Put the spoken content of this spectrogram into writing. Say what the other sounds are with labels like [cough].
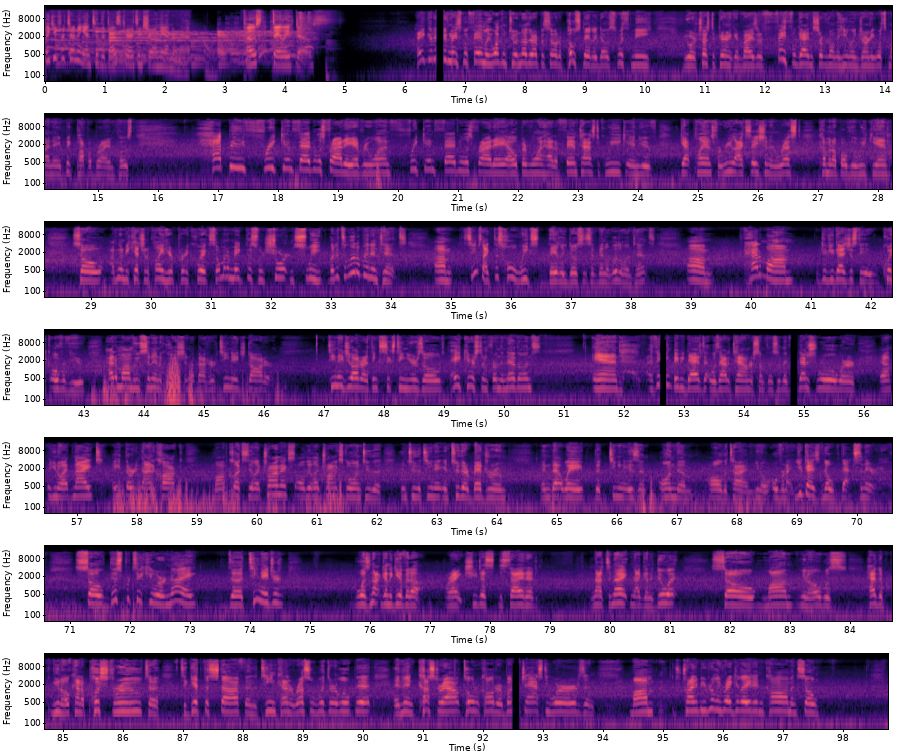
Thank you for tuning in to the best parenting show on the internet, Post Daily Dose. Hey, good evening, Facebook family. Welcome to another episode of Post Daily Dose with me, your trusted parenting advisor, faithful guide and servant on the healing journey. What's my name? Big Papa Bryan Post. Happy freaking fabulous Friday, everyone. Freaking fabulous Friday. I hope everyone had a fantastic week and you've got plans for relaxation and rest coming up over the weekend. So I'm going to be catching a plane here pretty quick. So I'm going to make this one short and sweet, but it's a little bit intense. Um, seems like this whole week's daily doses have been a little intense. Um, had a mom, I'll give you guys just a quick overview. Had a mom who sent in a question about her teenage daughter. Teenage daughter, I think 16 years old. Hey, Kirsten from the Netherlands. And maybe dad's that was out of town or something. So they've got this rule where, um, you know, at night, 8:30, 9 o'clock, mom collects the electronics. All the electronics go into the into the teen into their bedroom, and that way the teen isn't on them all the time. You know, overnight. You guys know that scenario. So this particular night, the teenager was not going to give it up. All right, she just decided, not tonight, not going to do it. So mom, you know, was had to, you know, kind of push through to to get the stuff, and the team kind of wrestled with her a little bit, and then cussed her out, told her, called her a bunch of nasty words, and mom was trying to be really regulated and calm, and so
